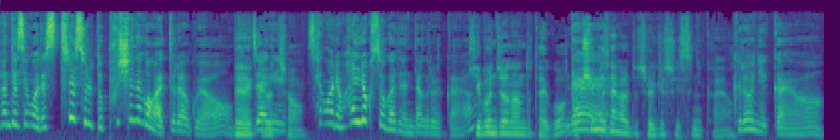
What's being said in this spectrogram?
현대 생활에 스트레스를 또 푸시는 것 같더라고요. 네, 굉장히 그렇죠. 생활의 활력소가 된다 그럴까요? 기분 전환도 되고 네. 또 취미 생활도 즐길 수 있으니까요. 그러니까요.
